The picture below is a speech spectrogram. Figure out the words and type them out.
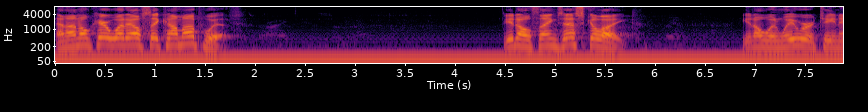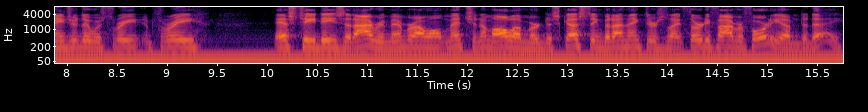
and I don't care what else they come up with. You know, things escalate. You know, when we were a teenager, there was three three STDs that I remember. I won't mention them. All of them are disgusting, but I think there's like 35 or 40 of them today.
